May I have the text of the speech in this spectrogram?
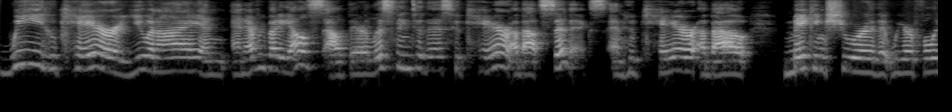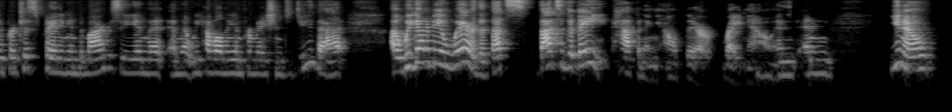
we who care, you and I, and, and everybody else out there listening to this who care about civics and who care about making sure that we are fully participating in democracy and that and that we have all the information to do that, uh, we got to be aware that that's that's a debate happening out there right now, and and you know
